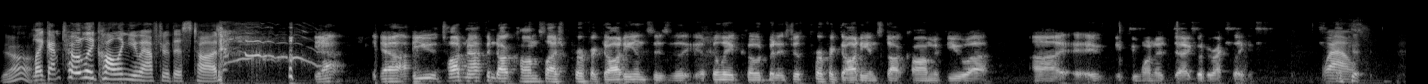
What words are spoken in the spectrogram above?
Yeah. Like I'm totally calling you after this, Todd. yeah. Yeah, you, toddmaffin.com slash perfect audience is the affiliate code, but it's just perfectaudience.com if you uh, uh, if, if you want to uh, go directly. Wow. Okay.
